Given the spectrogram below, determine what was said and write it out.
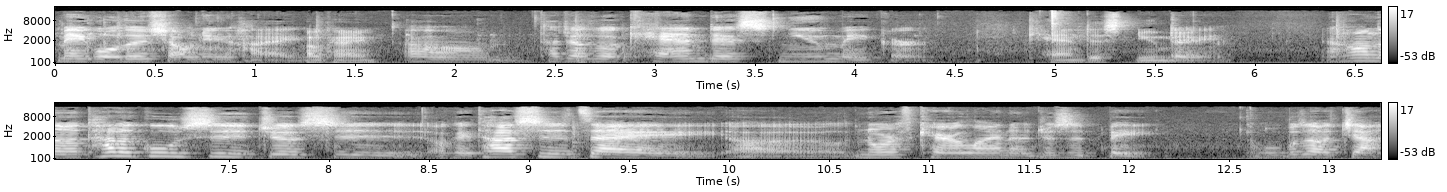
美国的小女孩。OK。嗯，她叫做 Candice Newmaker。Candice Newmaker。对。然后呢，他的故事就是，OK，他是在呃 North Carolina，就是北，我不知道加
